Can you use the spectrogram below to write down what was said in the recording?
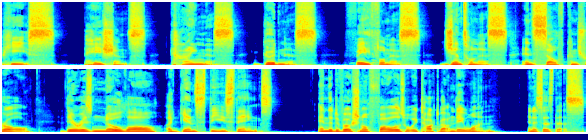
peace, patience, kindness, goodness, faithfulness, gentleness, and self control. There is no law against these things. And the devotional follows what we talked about in day one. And it says this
